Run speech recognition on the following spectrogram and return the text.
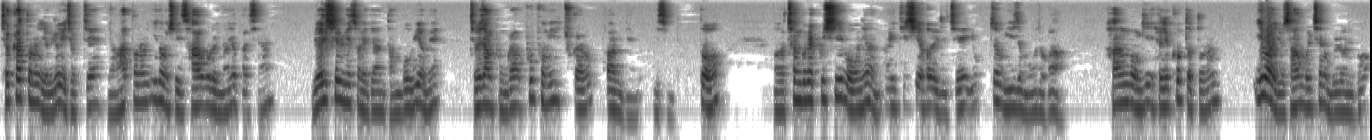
적하 또는 연료의 적재, 양하 또는 이동 시의 사고로 인하여 발생한 멸실 훼손에 대한 담보 위험에 저장품과 부품이 추가로 포함이 되어 있습니다. 또 어, 1995년 ITC 헐즈 제6.2.5조가 항공기, 헬리콥터 또는 이와 유사한 물체는 물론이고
